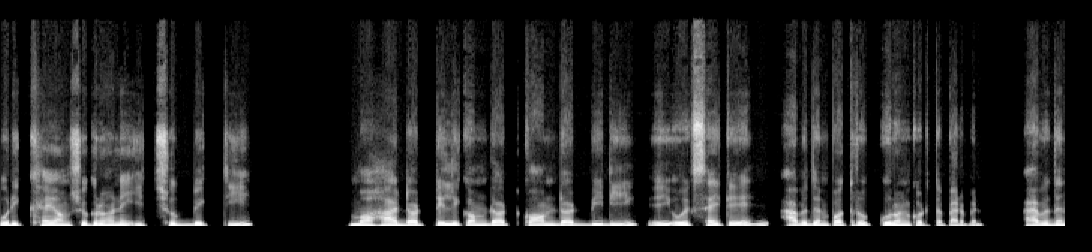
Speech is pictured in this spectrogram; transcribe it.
পরীক্ষায় অংশগ্রহণে ইচ্ছুক ব্যক্তি maha dot telecom dot com dot BD এই ওয়েবসাইটে আবেদনপত্র পূরণ করতে পারবেন। আবেদন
